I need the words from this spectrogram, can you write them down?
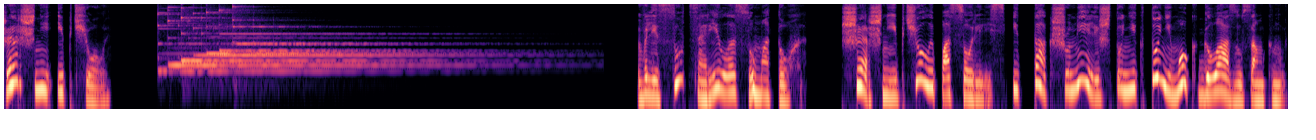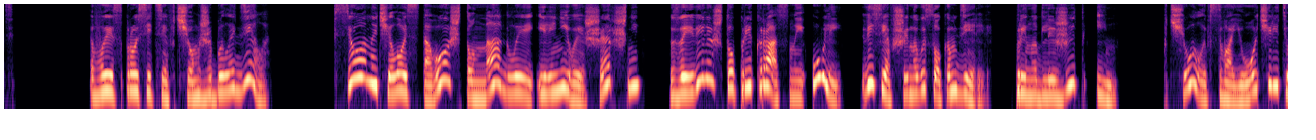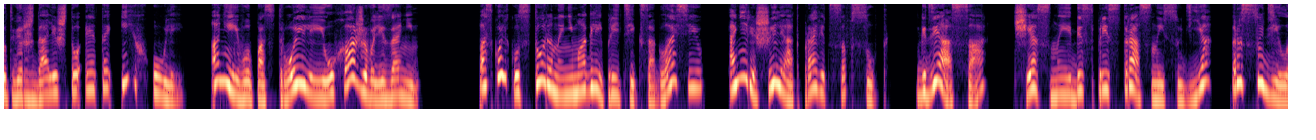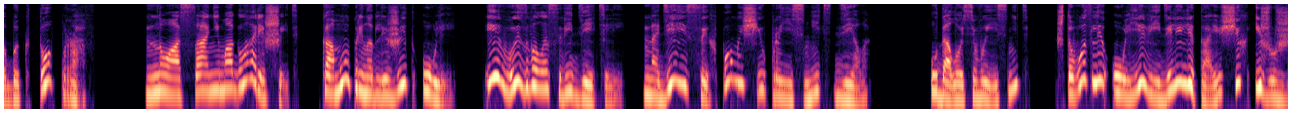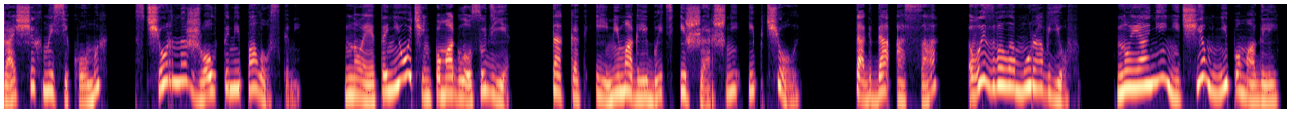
Шершни и пчелы. В лесу царила суматоха. Шершни и пчелы поссорились и так шумели, что никто не мог глазу сомкнуть. Вы спросите, в чем же было дело? Все началось с того, что наглые и ленивые шершни заявили, что прекрасный улей, висевший на высоком дереве, принадлежит им. Пчелы, в свою очередь, утверждали, что это их улей. Они его построили и ухаживали за ним. Поскольку стороны не могли прийти к согласию, они решили отправиться в суд, где оса, честный и беспристрастный судья, рассудила бы, кто прав. Но оса не могла решить, кому принадлежит улей, и вызвала свидетелей, надеясь с их помощью прояснить дело. Удалось выяснить, что возле улья видели летающих и жужжащих насекомых с черно-желтыми полосками. Но это не очень помогло судье, так как ими могли быть и шершни, и пчелы. Тогда оса вызвала муравьев, но и они ничем не помогли.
